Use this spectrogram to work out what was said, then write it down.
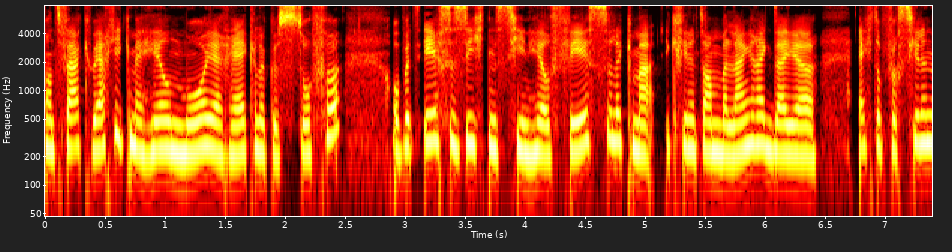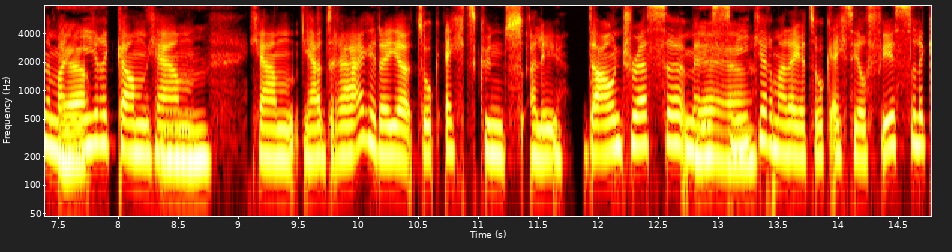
want vaak werk ik met heel mooie, rijkelijke stoffen. Op het eerste zicht misschien heel feestelijk, maar ik vind het dan belangrijk dat je echt op verschillende manieren kan gaan, mm. gaan ja, dragen. Dat je het ook echt kunt allez, downdressen met een sneaker, maar dat je het ook echt heel feestelijk.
